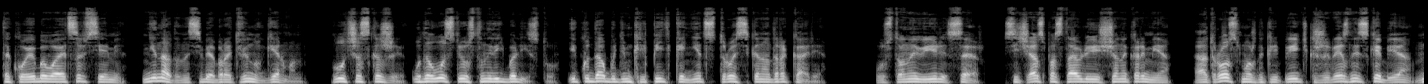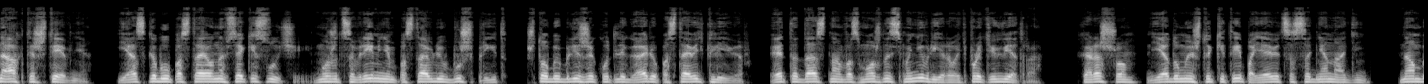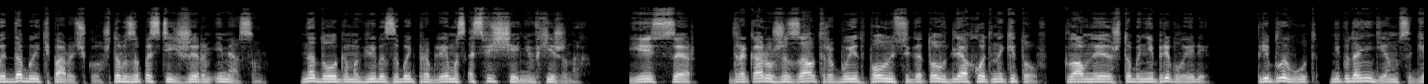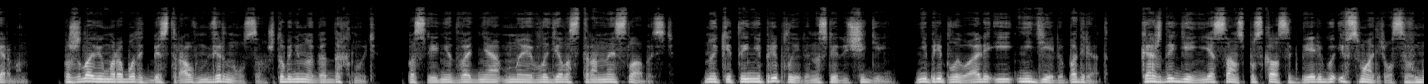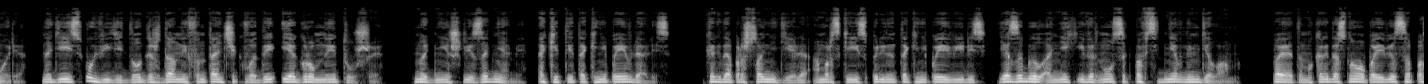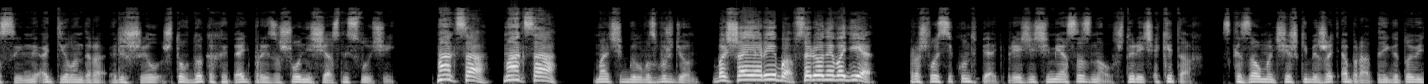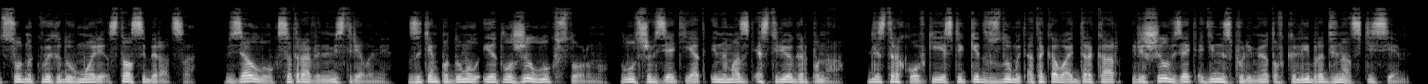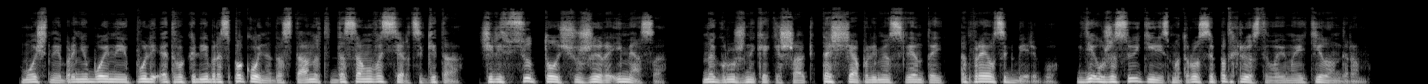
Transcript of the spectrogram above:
Такое бывает со всеми. Не надо на себя брать вину, Герман. Лучше скажи, удалось ли установить баллисту и куда будем крепить конец тросика на дракаре? Установили, сэр. Сейчас поставлю еще на корме, а трос можно крепить к железной скобе на ахтерштевне. Я скобу поставил на всякий случай. Может, со временем поставлю бушприт, чтобы ближе к Утлигарю поставить кливер. Это даст нам возможность маневрировать против ветра. Хорошо, я думаю, что киты появятся со дня на день. Нам бы добыть парочку, чтобы запастись жиром и мясом. Надолго могли бы забыть проблему с освещением в хижинах. Есть, сэр. Дракар уже завтра будет полностью готов для охоты на китов. Главное, чтобы не приплыли. Приплывут, никуда не денутся, Герман. Пожелав ему работать без травм, вернулся, чтобы немного отдохнуть. Последние два дня мною владела странная слабость. Но киты не приплыли на следующий день. Не приплывали и неделю подряд. Каждый день я сам спускался к берегу и всматривался в море, надеясь увидеть долгожданный фонтанчик воды и огромные туши. Но дни шли за днями, а киты так и не появлялись. Когда прошла неделя, а морские испарины так и не появились, я забыл о них и вернулся к повседневным делам. Поэтому, когда снова появился посыльный от Тиллендера, решил, что в доках опять произошел несчастный случай. «Макса! Макса!» Мальчик был возбужден. «Большая рыба в соленой воде!» Прошло секунд пять, прежде чем я осознал, что речь о китах. Сказал мальчишке бежать обратно и готовить судно к выходу в море, стал собираться. Взял лук с отравленными стрелами. Затем подумал и отложил лук в сторону. Лучше взять яд и намазать острие гарпуна. Для страховки, если кит вздумает атаковать дракар, решил взять один из пулеметов калибра 12,7. Мощные бронебойные пули этого калибра спокойно достанут до самого сердца кита, через всю толщу жира и мяса. Нагруженный как и шаг, таща пулемет с лентой, отправился к берегу, где уже суетились матросы, подхлестываемые Тиландером.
